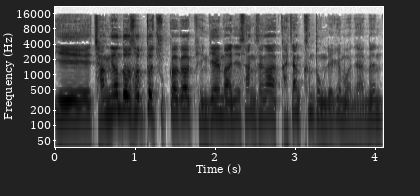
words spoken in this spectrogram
이 작년도서부터 주가가 굉장히 많이 상승한 가장 큰 동력이 뭐냐면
